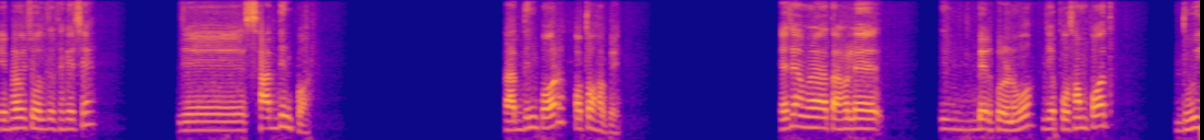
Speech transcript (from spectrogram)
এভাবে চলতে থেকেছে যে সাত দিন পর। সাত দিন পর কত হবে? ঠিক আছে, আমরা তাহলে বের করে নেব যে প্রথম পদ দুই।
